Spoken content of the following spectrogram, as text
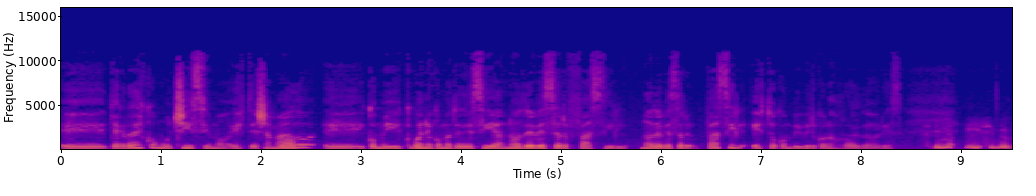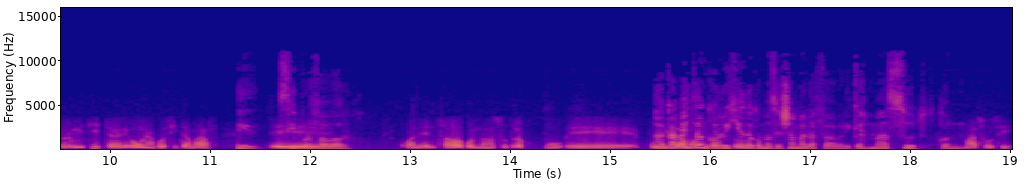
eh, te agradezco muchísimo este llamado. Eh, como, bueno, como te decía, no debe ser fácil, no debe ser fácil esto convivir con los roedores. y si me permitiste, agrego una cosita más. Sí, sí por eh, favor. el sábado cuando nosotros eh, Acá me están corrigiendo cómo se llama la fábrica, es Masud. Con, Masud, sí.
